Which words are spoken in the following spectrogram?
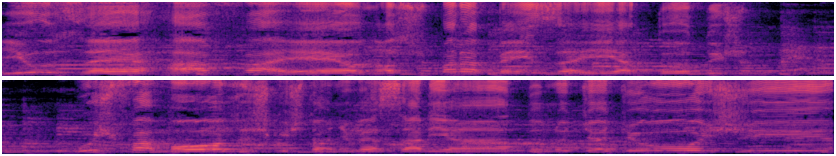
e o Zé Rafael. Nossos parabéns aí a todos os famosos que estão aniversariando no dia de hoje.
